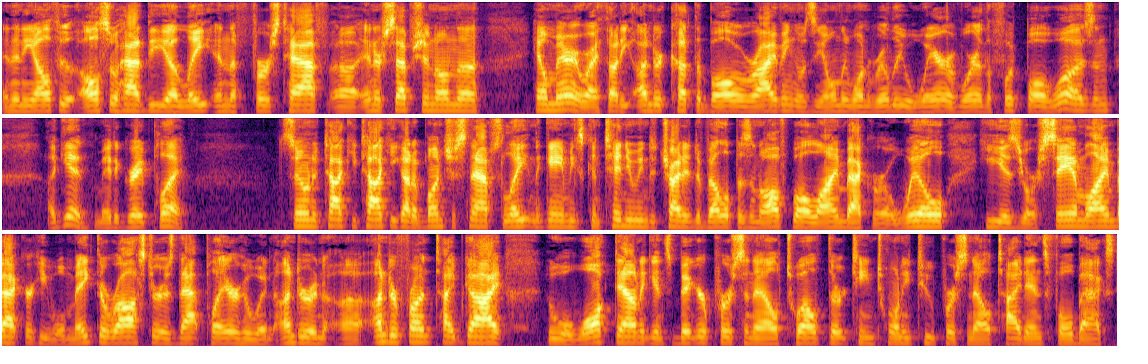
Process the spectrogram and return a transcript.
And then he also had the uh, late in the first half uh, interception on the Hail Mary where I thought he undercut the ball arriving. It Was the only one really aware of where the football was, and again made a great play. Sione Takitaki got a bunch of snaps late in the game. He's continuing to try to develop as an off-ball linebacker at will. He is your Sam linebacker. He will make the roster as that player who an under an uh, underfront type guy who will walk down against bigger personnel, 12, 13, 22 personnel, tight ends, fullbacks,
